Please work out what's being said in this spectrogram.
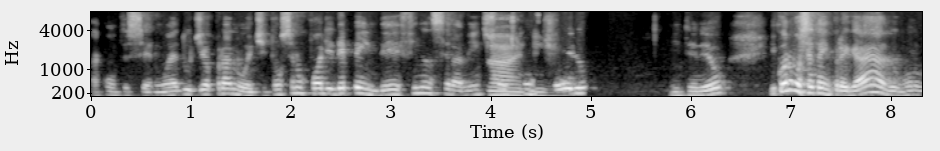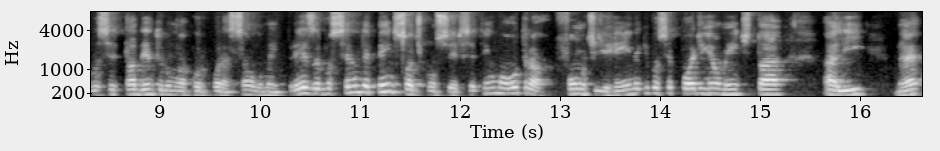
a acontecer, não é do dia para a noite. Então você não pode depender financeiramente só ah, de conselho entendeu? E quando você está empregado, quando você está dentro de uma corporação, de uma empresa, você não depende só de conselho, você tem uma outra fonte de renda que você pode realmente estar tá ali, né?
